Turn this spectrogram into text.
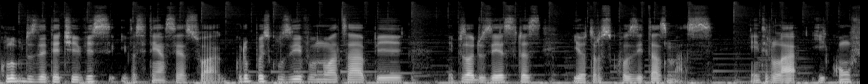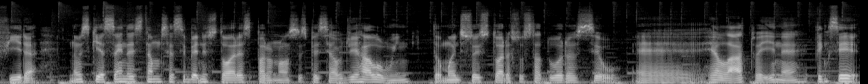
Clube dos Detetives e você tem acesso a grupo exclusivo no WhatsApp, episódios extras e outras cositas más. Entre lá e confira. Não esqueça, ainda estamos recebendo histórias para o nosso especial de Halloween. Então mande sua história assustadora, seu é, relato aí, né? Tem que ser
